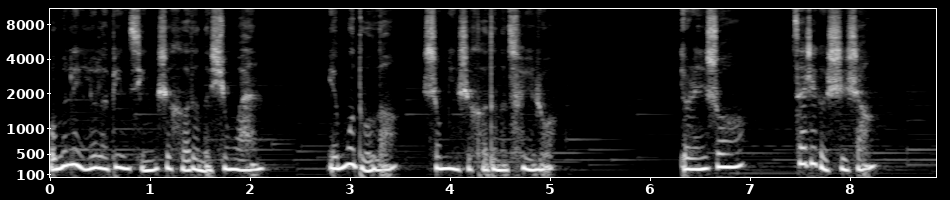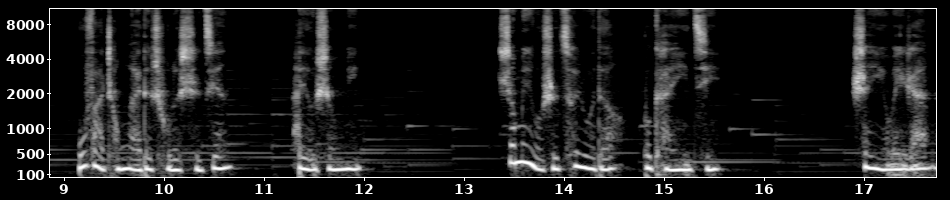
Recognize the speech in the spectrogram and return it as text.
我们领略了病情是何等的凶顽，也目睹了生命是何等的脆弱。有人说，在这个世上，无法重来的除了时间，还有生命。生命有时脆弱的不堪一击。深以为然。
